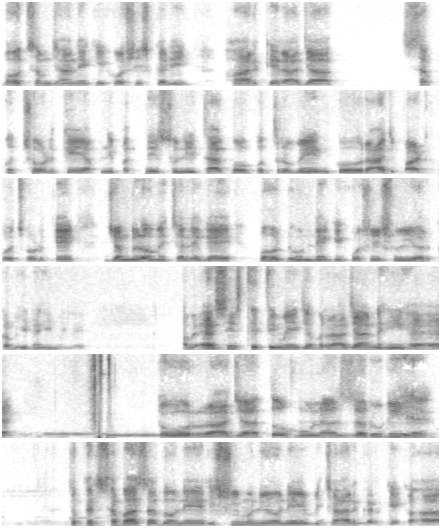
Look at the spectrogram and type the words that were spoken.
बहुत समझाने की कोशिश करी। हार के राजा सब कुछ छोड़ के, अपनी पत्नी सुनीता को, पुत्र वेन को, राजपाट को छोड़ के जंगलों में चले गए। बहुत ढूँढने की कोशिश हुई और कभी नहीं मिले। अब ऐसी स्थिति में जब राजा नहीं है तो राजा तो होना ज़रूरी है। तो फिर सभासदों ने, ऋषि मुनियों ने विचार करके कहा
